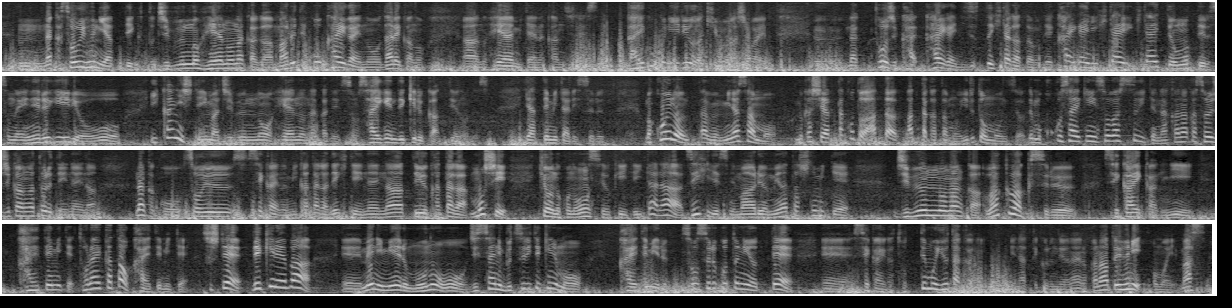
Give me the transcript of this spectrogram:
うん、なんかそういう風にやっていくと自分の部屋の中がまるでこう海外の誰かのあの部屋みたいな感じですね。外国にいるような気分を味わえる、うん、な当時海外にずっと行きたかったので海外に行きたい行きたいって思っているそのエネルギー量をいかにして今自分の部屋の中でその再現できるかっていうのです、ね、やってみたりする、まあ、こういうの多分皆さんも昔やったことがあったあった方もいると思うんですよ。でもここ最近忙しすぎてなかなかそういう時間が取れていないな。なんかこうそういう世界の見方ができていないなっていう方がもし今日のこの音声を聞いていたら是非ですね周りを見渡してみて自分のなんかワクワクする世界観に変えてみて捉え方を変えてみて。そしてできれば、えー、目に見えるものを実際に物理的にも変えてみる。そうすることによって、えー、世界がとっても豊かになってくるんではないのかなというふうに思います。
